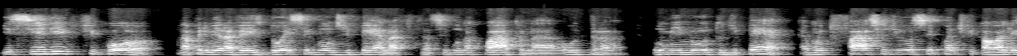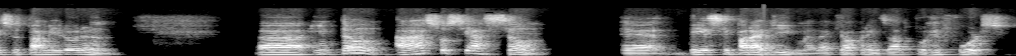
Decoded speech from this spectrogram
E se ele ficou, na primeira vez, dois segundos de pé, na, na segunda, quatro, na outra, um minuto de pé, é muito fácil de você quantificar, olha, isso está melhorando. Uh, então, a associação é, desse paradigma, né, que é o aprendizado por reforço,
